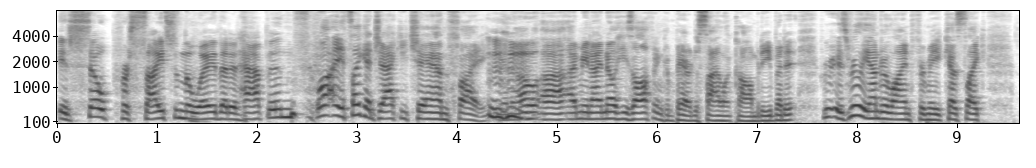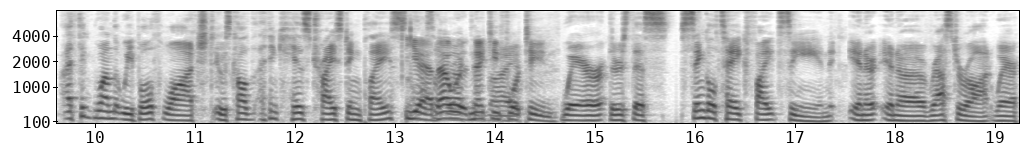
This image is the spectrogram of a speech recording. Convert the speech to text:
is so precise in the way that it happens. Well, it's like a Jackie Chan fight, you Mm-hmm. know. Uh, I mean, I know he's often compared to silent comedy, but it is really underlined for me because, like, I think one that we both watched. It was called, I think, His Trysting Place. Yeah, that was directed by- 1914. where there's this single take fight scene in a in a restaurant where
